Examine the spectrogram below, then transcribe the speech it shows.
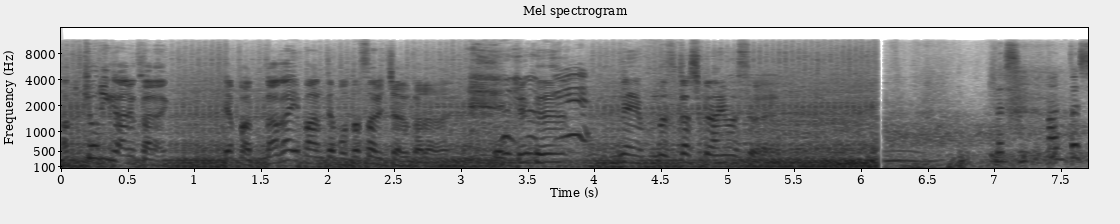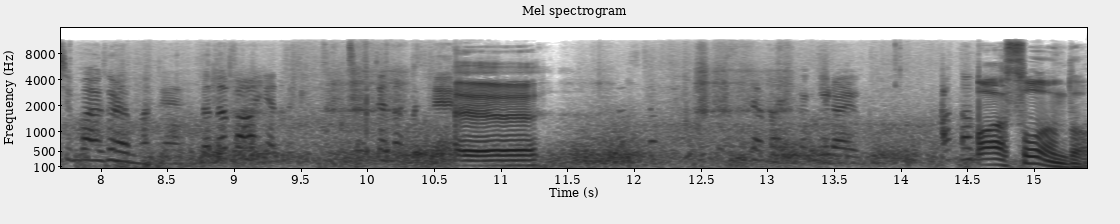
ああと距離があるからやっぱ長い番手持たされちゃうから結局ね 難しくなりますよね。私半年前ぐらいまで7番やったけどついてなくて。え私多分いいんじゃないかぐらい当たっー、あそうなんだ。うん。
